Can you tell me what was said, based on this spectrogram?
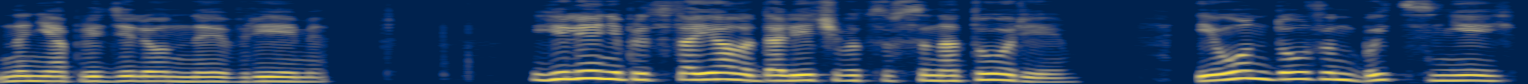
на неопределенное время. Елене предстояло долечиваться в санатории, и он должен быть с ней.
